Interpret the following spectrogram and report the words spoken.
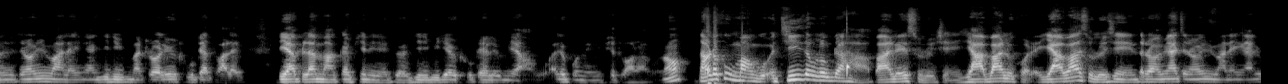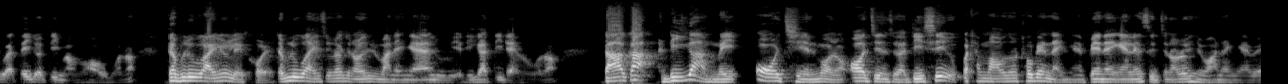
မယ်ကျွန်တော်မြန်မာနိုင်ငံ GDP မှာတော်တော်လေးကိုထိုးတက်သွားလိုက်ဒီက black market ဖြစ်နေတဲ့အတွက် GDP ထဲကိုထိုးတက်လို့မရဘူးအဲ့လိုပုံစံမျိုးဖြစ်သွားတာပေါ့နော်နောက်တစ်ခုမောင်ကိုအကြီးဆုံးလောက်တာဟာဘာလဲဆိုလို့ရှိရင်ယာဘလို့ခေါ်တယ်ယာဘဆိုလို့ရှိရင်တော်တော်များကျွန်တော်မြန်မာနိုင်ငံလူကတိတ်တော့တိမှာမဟုတ်ဘူးပေါ့နော် WI လို့လည်းခေါ်တယ် WI ဆိုတော့ကျွန်တော်တို့မြန်မာနိုင်ငံလူတွေအဓိကတည်တယ်ပေါ့နော်ဒါကအဓိက main origin ပေါ့နော် origin ဆိုတာဒီဆေးကိုပထမဆုံးထုတ်တဲ့နိုင်ငံဘယ်နိုင်ငံလဲဆိုကျွန်တော်တို့မြန်မာနိုင်ငံပဲ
